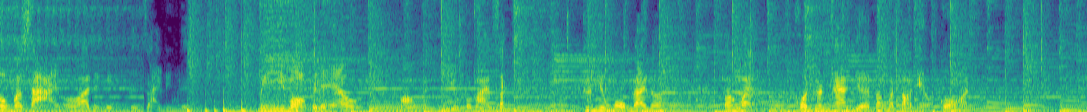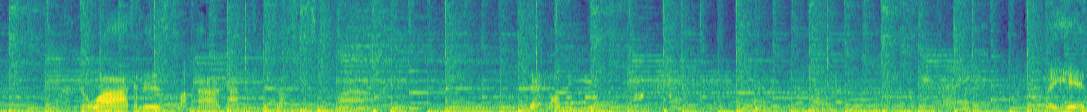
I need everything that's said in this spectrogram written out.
ลงมาสายเพราะว่าเด็กๆตื่นสายนิดนึง มีหมอกไปแล้วหมอกมันมีอยู่ประมาณสักครึ่งชั่วโมงได้เนอะต้องมาคนค่อนข้างเยอะต้องมาต่อแถวก่อนเดี๋ยวว่าทะเลสาบน้ำทะเลสาบสูงวยมากแดดร้อนนิดนึงไม่เห็น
